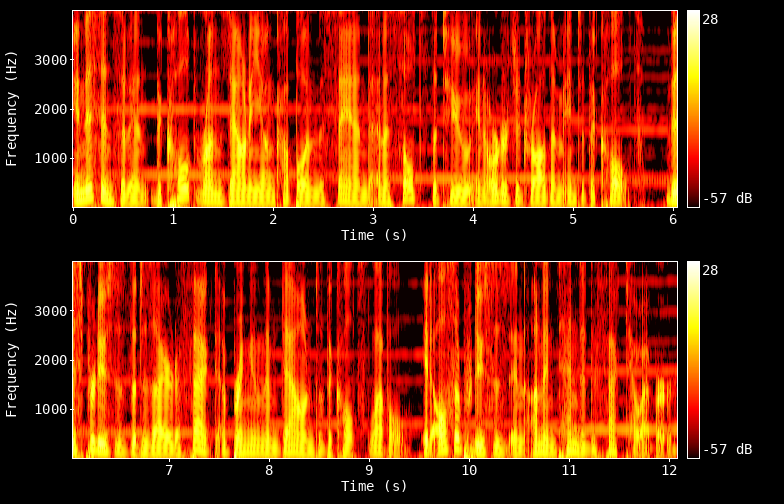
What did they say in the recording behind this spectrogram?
In this incident, the cult runs down a young couple in the sand and assaults the two in order to draw them into the cult. This produces the desired effect of bringing them down to the cult's level. It also produces an unintended effect, however,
